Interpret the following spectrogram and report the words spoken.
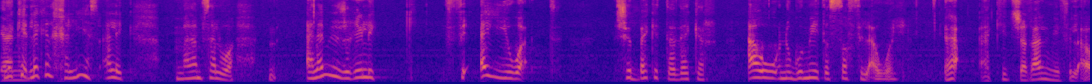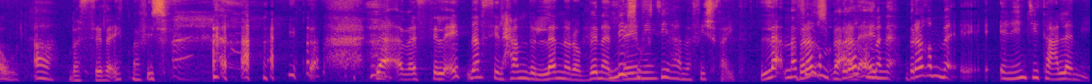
يعني لكن لكن خليني أسألك مدام سلوى ألم يشغلك في أي وقت شباك التذاكر أو نجومية الصف الأول؟ لا أكيد شغلني في الأول آه. بس لقيت ما فيش. لا بس لقيت نفسي الحمد لله إن ربنا ليه اداني. شفتيها ما فيش فايدة؟ لا ما فيش برغم بقى برغم لأن برغم إن انت تعلمي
